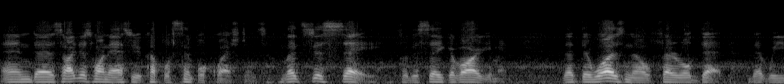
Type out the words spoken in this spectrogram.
And uh, so I just want to ask you a couple of simple questions. Let's just say, for the sake of argument, that there was no federal debt, that we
